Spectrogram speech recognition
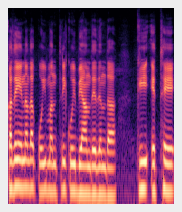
ਕਦੇ ਇਹਨਾਂ ਦਾ ਕੋਈ ਮੰਤਰੀ ਕੋਈ ਬਿਆਨ ਦੇ ਦਿੰਦਾ ਕਿ ਇੱਥੇ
